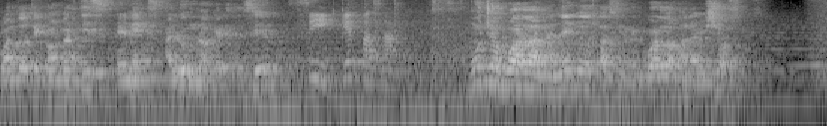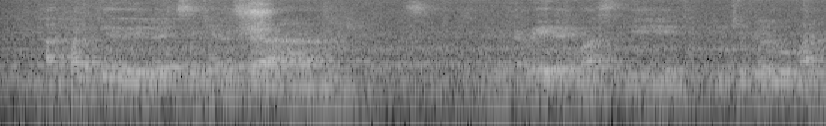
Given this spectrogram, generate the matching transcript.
Cuando te convertís en ex alumno, ¿querés decir? Sí, ¿qué pasa? Muchos guardan anécdotas y recuerdos maravillosos. Aparte de la enseñanza de carrera y demás, y mucho el calor humano.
